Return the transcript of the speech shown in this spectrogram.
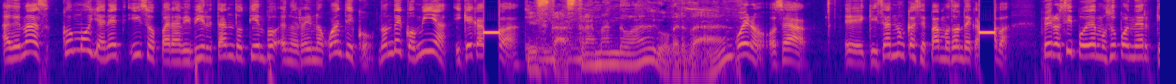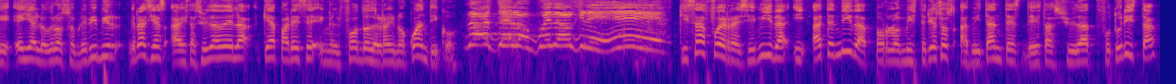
Además, ¿cómo Janet hizo para vivir tanto tiempo en el reino cuántico? ¿Dónde comía y qué cagaba? Estás tramando algo, ¿verdad? Bueno, o sea, eh, quizás nunca sepamos dónde cagaba, pero sí podemos suponer que ella logró sobrevivir gracias a esta ciudadela que aparece en el fondo del reino cuántico. No te lo puedo creer. Quizás fue recibida y atendida por los misteriosos habitantes de esta ciudad futurista,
